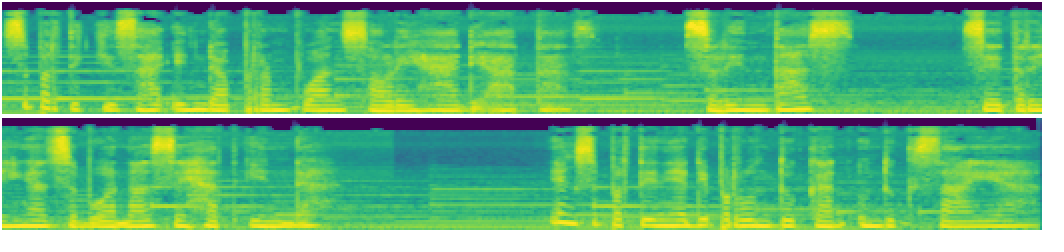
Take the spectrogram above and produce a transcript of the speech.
Seperti kisah indah perempuan soleha di atas. Selintas, saya teringat sebuah nasihat indah yang sepertinya diperuntukkan untuk saya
